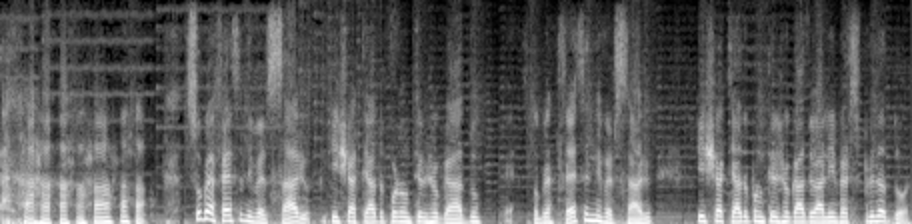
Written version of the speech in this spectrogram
Sobre a festa de aniversário, fiquei chateado por não ter jogado. é, sobre a festa de aniversário, fiquei chateado por não ter jogado Alien vs Predador.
